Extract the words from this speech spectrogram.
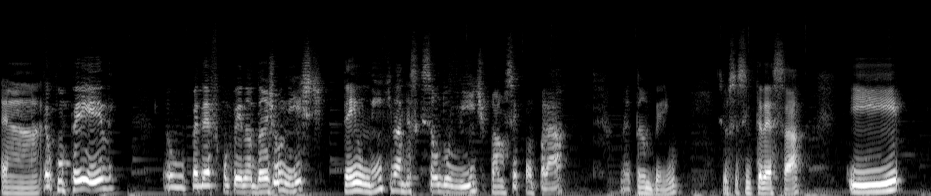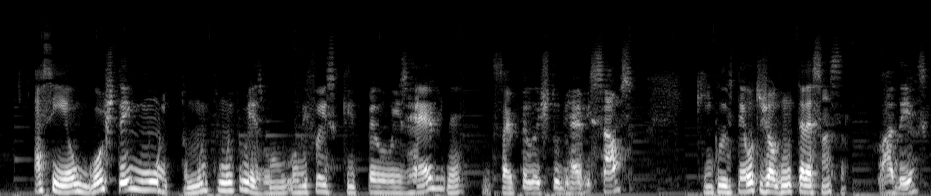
é, eu comprei ele, o PDF comprei na Dungeonist. Tem um link na descrição do vídeo para você comprar né, também, se você se interessar. E assim, eu gostei muito, muito, muito mesmo. O livro foi escrito pelo Israel, né? Saiu pelo estúdio Heavy South, que inclusive tem outros jogos muito interessantes lá deles,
